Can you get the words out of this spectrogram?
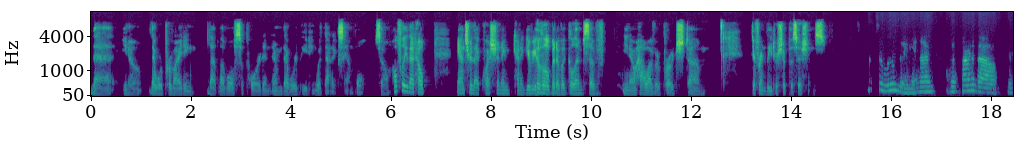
that you know that we're providing that level of support and, and that we're leading with that example. So hopefully that helped answer that question and kind of give you a little bit of a glimpse of you know how I've approached um, different leadership positions. Absolutely. And I, the part about the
